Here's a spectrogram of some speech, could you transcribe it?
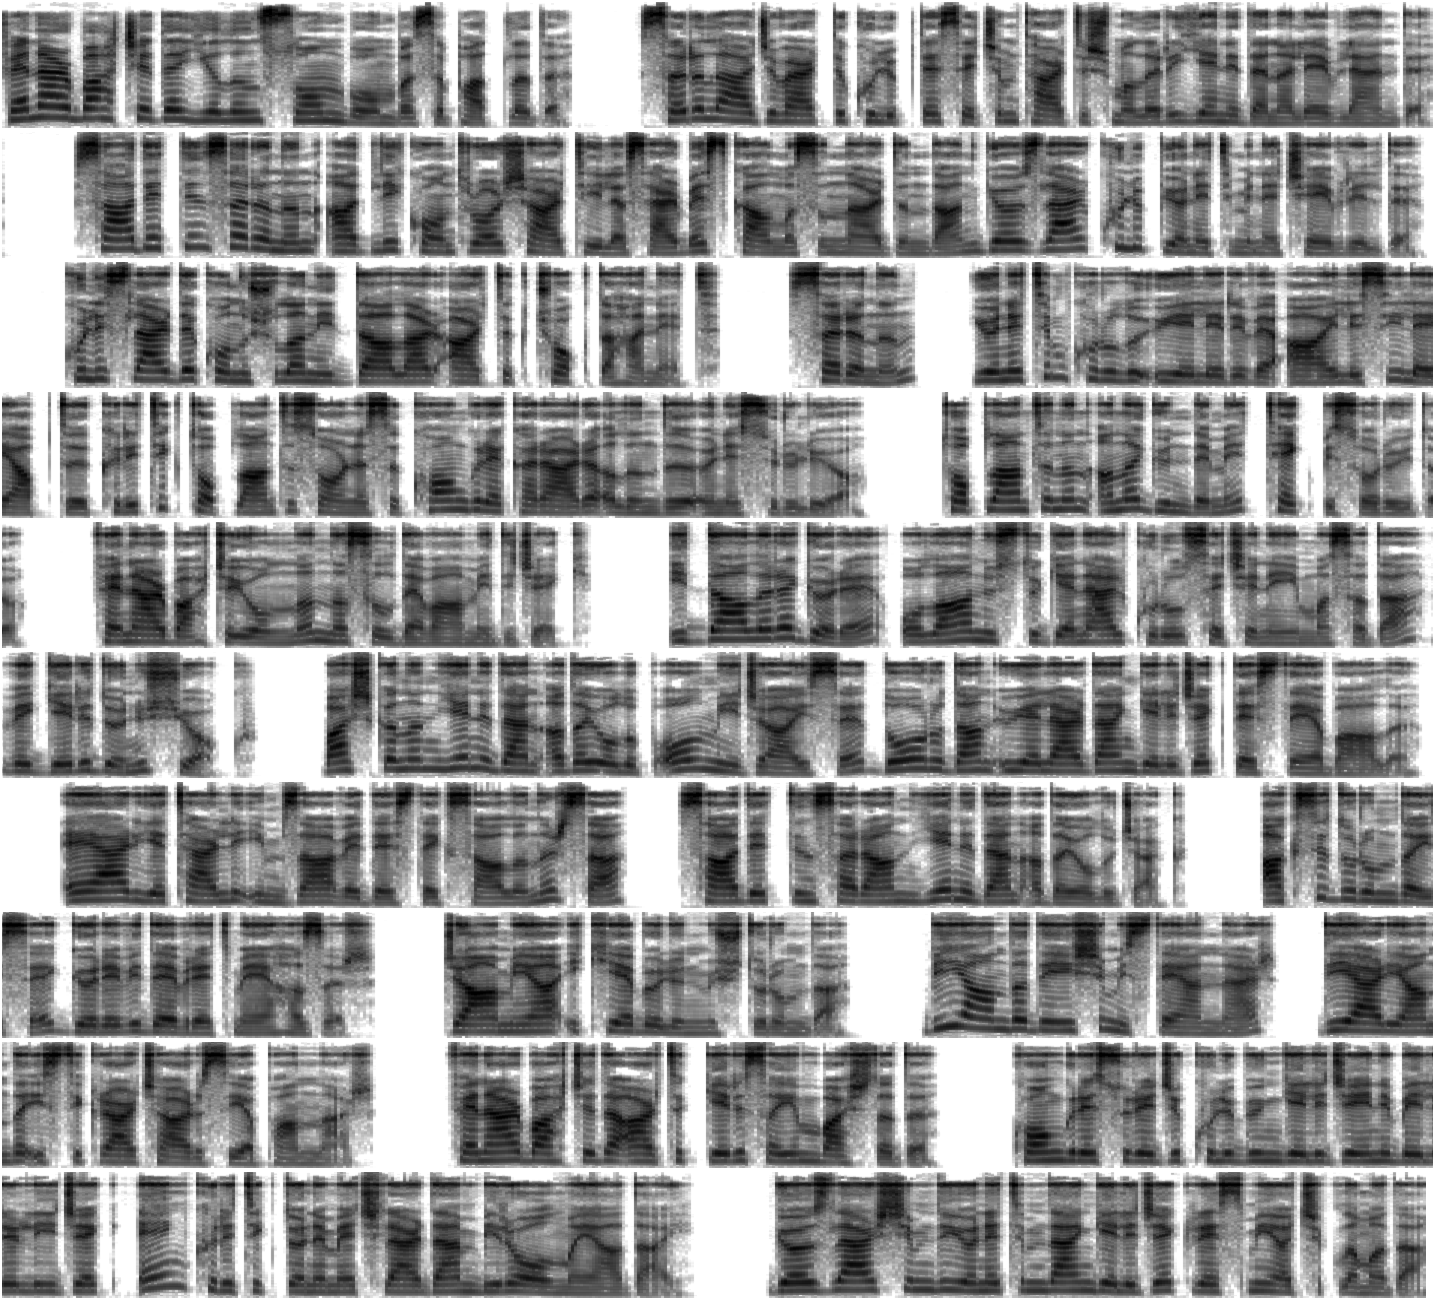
Fenerbahçe'de yılın son bombası patladı. Sarı lacivertli kulüpte seçim tartışmaları yeniden alevlendi. Saadettin Saran'ın adli kontrol şartıyla serbest kalmasının ardından gözler kulüp yönetimine çevrildi. Kulislerde konuşulan iddialar artık çok daha net. Saran'ın, yönetim kurulu üyeleri ve ailesiyle yaptığı kritik toplantı sonrası kongre kararı alındığı öne sürülüyor. Toplantının ana gündemi tek bir soruydu. Fenerbahçe yoluna nasıl devam edecek? İddialara göre olağanüstü genel kurul seçeneği masada ve geri dönüş yok. Başkanın yeniden aday olup olmayacağı ise doğrudan üyelerden gelecek desteğe bağlı. Eğer yeterli imza ve destek sağlanırsa Saadettin Saran yeniden aday olacak. Aksi durumda ise görevi devretmeye hazır. Camia ikiye bölünmüş durumda. Bir yanda değişim isteyenler, diğer yanda istikrar çağrısı yapanlar. Fenerbahçe'de artık geri sayım başladı. Kongre süreci kulübün geleceğini belirleyecek en kritik dönemeçlerden biri olmaya aday. Gözler şimdi yönetimden gelecek resmi açıklamada.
